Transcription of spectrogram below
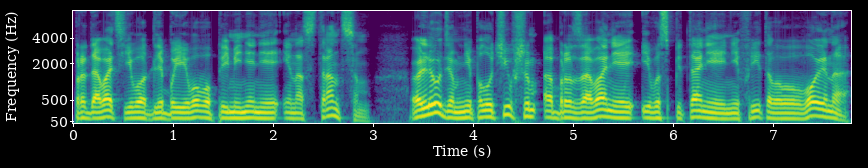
Продавать его для боевого применения иностранцам, людям, не получившим образования и воспитания нефритового воина,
